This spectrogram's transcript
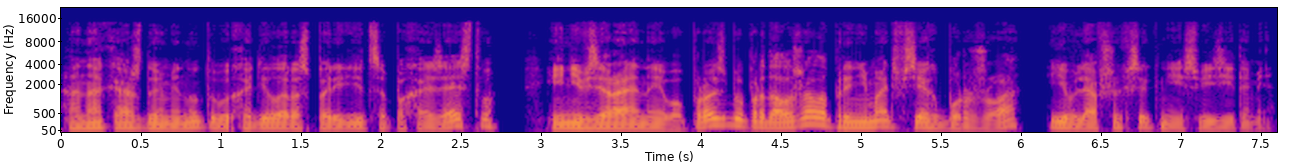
Она каждую минуту выходила распорядиться по хозяйству и, невзирая на его просьбы, продолжала принимать всех буржуа, являвшихся к ней с визитами.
